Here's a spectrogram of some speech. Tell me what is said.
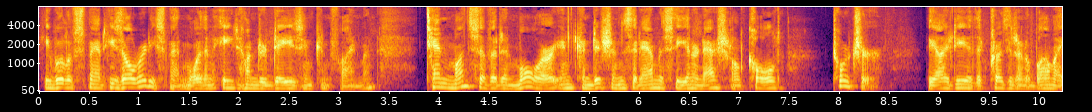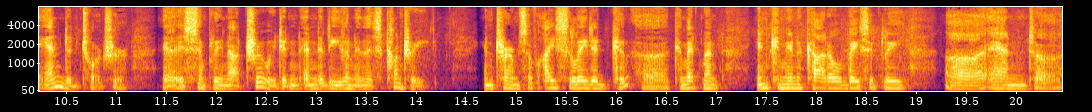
He will have spent, he's already spent more than 800 days in confinement, 10 months of it and more in conditions that Amnesty International called torture. The idea that President Obama ended torture uh, is simply not true. He didn't end it even in this country. In terms of isolated co- uh, commitment, incommunicado, basically, uh, and uh,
